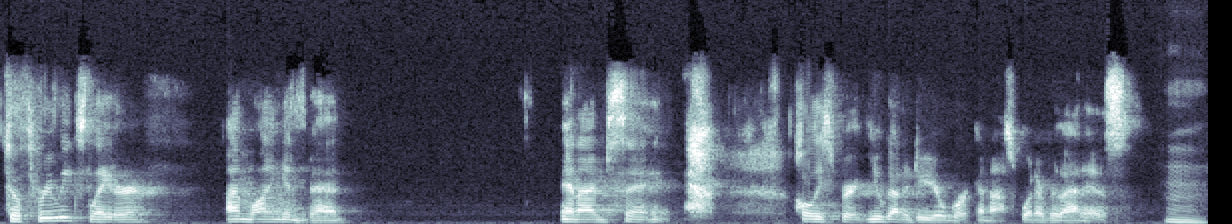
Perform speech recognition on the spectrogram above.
so three weeks later, I'm lying in bed and I'm saying, Holy Spirit, you got to do your work in us, whatever that is. Mm.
